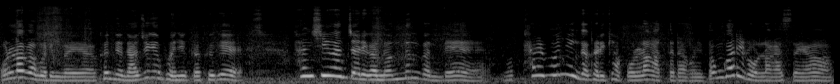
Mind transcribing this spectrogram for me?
올라가 버린 거예요. 근데 나중에 보니까 그게 1시간짜리가 넘는 건데 뭐 8분인가 그렇게 하고 올라갔더라고요. 똥가리로 올라갔어요.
